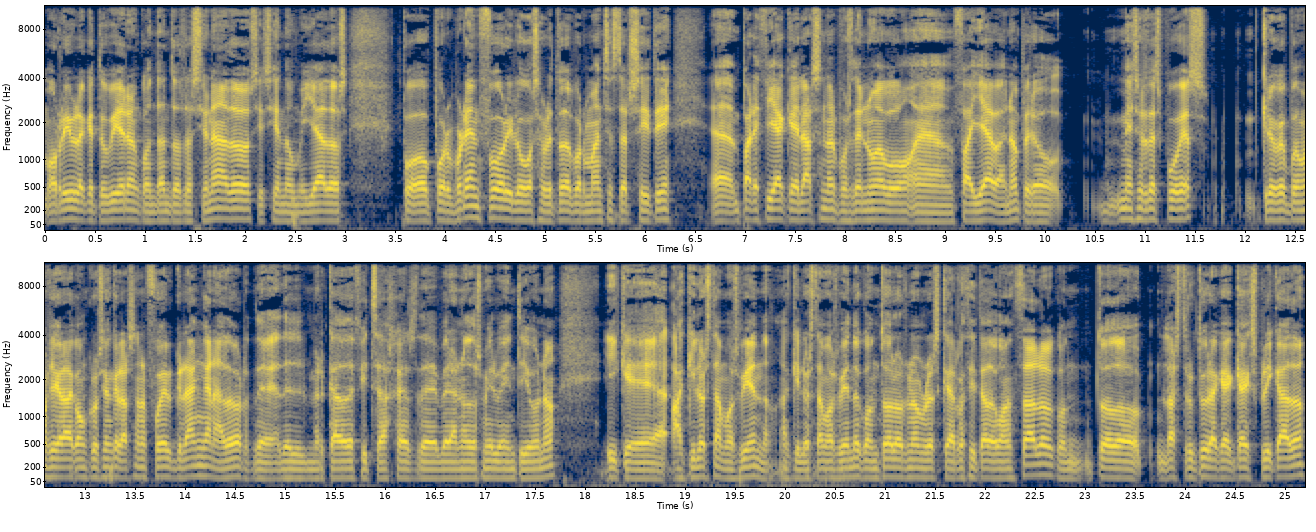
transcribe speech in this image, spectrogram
horrible que tuvieron con tantos lesionados y siendo humillados por, por Brentford y luego sobre todo por Manchester City, parecía que el Arsenal pues de nuevo fallaba, ¿no? Pero meses después, creo que podemos llegar a la conclusión que el Arsenal fue el gran ganador del mercado de fichajes de verano 2021 y que aquí lo estamos viendo, aquí lo estamos viendo con todos los nombres que ha recitado Gonzalo, con toda la estructura que, ha explicado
